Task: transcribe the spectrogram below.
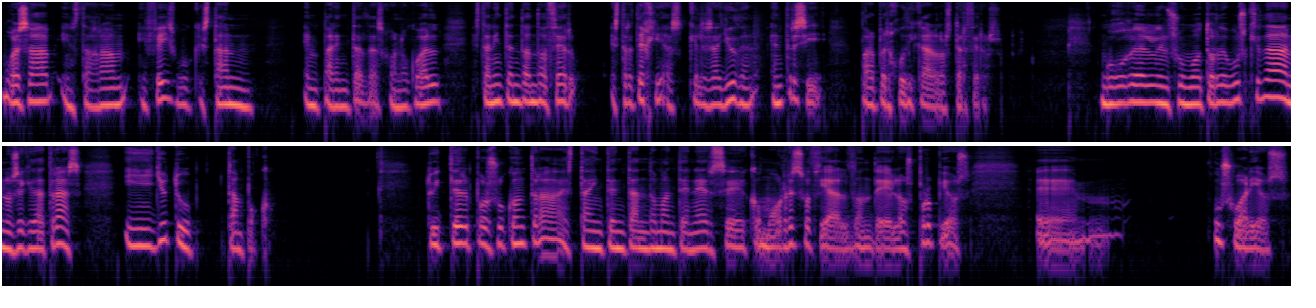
WhatsApp, Instagram y Facebook están emparentadas, con lo cual están intentando hacer estrategias que les ayuden entre sí para perjudicar a los terceros. Google en su motor de búsqueda no se queda atrás y YouTube tampoco. Twitter, por su contra, está intentando mantenerse como red social donde los propios eh, usuarios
